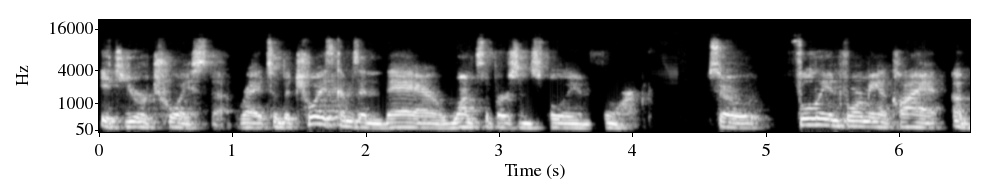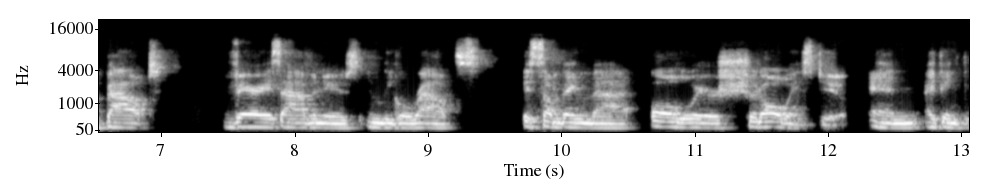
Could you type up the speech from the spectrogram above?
It's your choice, though, right? So the choice comes in there once the person's fully informed. So fully informing a client about various avenues and legal routes is something that all lawyers should always do. And I think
